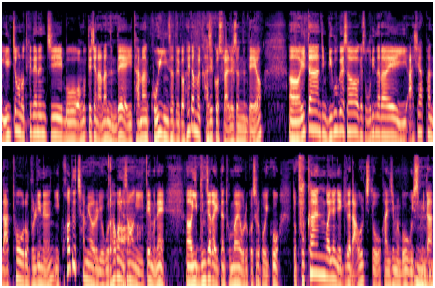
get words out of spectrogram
일정은 어떻게 되는지 뭐 언급되진 않았는데 이 다만 고위 인사들과 회담을 가질 것으로 알려졌는데요. 어, 일단 지금 미국에서 계속 우리나라의 이 아시아판 나토로 불리는 이 쿼드 참여를 요구를 하고 있는 상황이기 때문에 어, 이 문제가 일단 도마에 오를 것으로 보이고 또 북한 관련 얘기가 나올지도 관심을 모으고 있습니다.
